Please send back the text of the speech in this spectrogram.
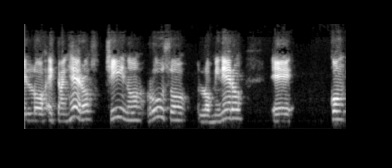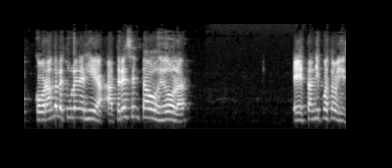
en los extranjeros, chinos, rusos, los mineros, eh, con, cobrándole tú la energía a 3 centavos de dólar, están dispuestos a venir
